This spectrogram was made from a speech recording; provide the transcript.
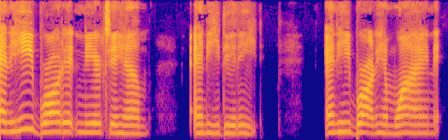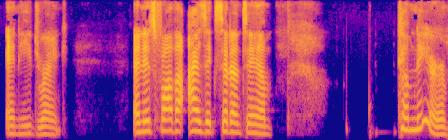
And he brought it near to him, and he did eat. And he brought him wine, and he drank. And his father Isaac said unto him, Come near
